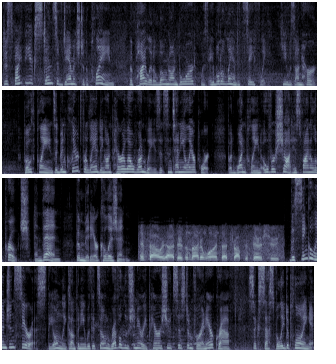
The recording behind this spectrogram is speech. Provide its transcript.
Despite the extensive damage to the plane, the pilot alone on board was able to land it safely. He was unhurt. Both planes had been cleared for landing on parallel runways at Centennial Airport, but one plane overshot his final approach, and then the midair collision. And Tower, uh, there's another one that dropped the parachute. The single engine Cirrus, the only company with its own revolutionary parachute system for an aircraft, successfully deploying it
